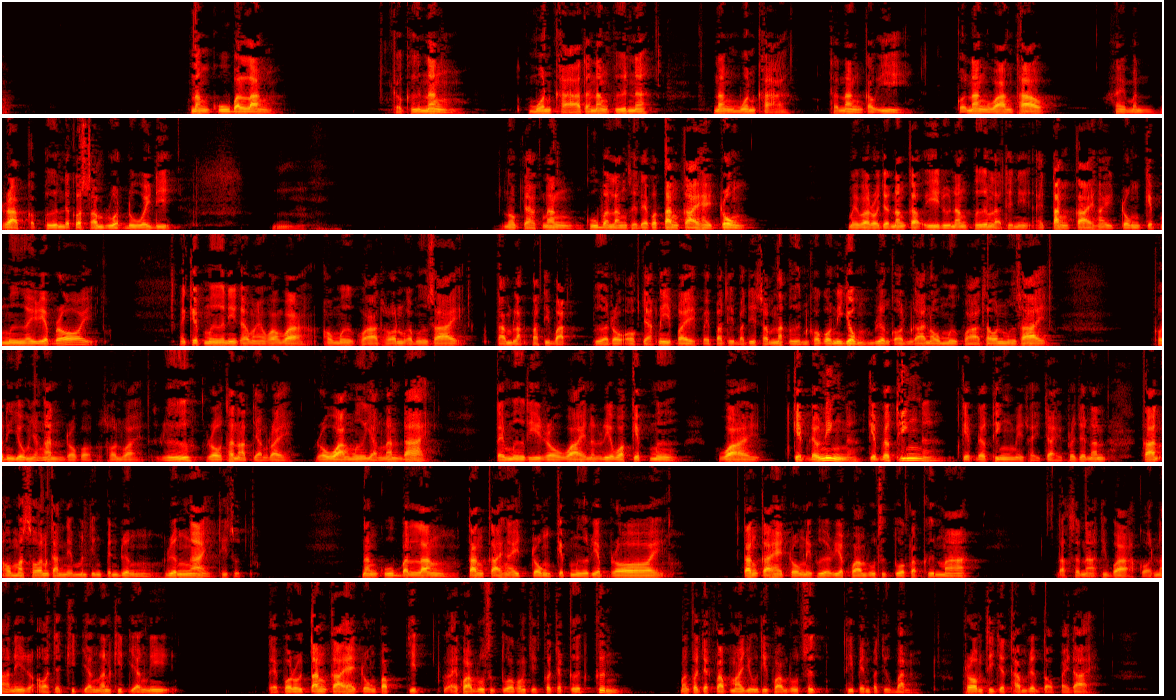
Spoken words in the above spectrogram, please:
นั่งคู่บัลลัง ก็คือนั่งม้วนขาถ้านั่งพื้นนะ นั่งม้วนขา ถ้านั่งเก้าอี้ ก็นั่งวางเท้า ให้มันราบกับพื้นแล้วก็สำรวจดูไว้ดีนอกจากนั่งคู่บัลลังเสร็จแล้วก็ตั้งกายให้ตรง ไม่ว่าเราจะนั่งเก้าอี้หรือนั่งพื้นละทีนี้ไอ้ตั้งกายให้ตรง เก็บมือให้เรียบร้อยให้เก็บมือนี่หมายความว่า เอามือขวาท้อนกับมือซ้าย ตามหลักปฏิบัติเผื่อเราออกจากนี่ไปไปปฏิบัติที่สำนักอื่นเขาก็นิยม เรื่องก่อนการเอามือขวาท้อนมือซ้าย เขานิยมอย่างนั้น เราก็ทอนไว้ หรือเราถนัดอย่างไร เราวางมืออย่างนั้นได้ แต่มือที่เราไว้นั้นเรียกว่าเก็บมือวายเก็บแล้วนิ่งนะเก็บแล้วทิ้งนะเก็บแล้วทิ้งไม่ใส่ใจ เพราะฉะนั้นการเอามาซ้อนกันเนี่ยมันจึงเป็นเรื่องเรื่องง่ายที่สุด นั่งคูบัลลังตั้งกายให้ตรง เก็บมือเรียบร้อย ตั้งกายให้ตรงในเพื่อเรียกความรู้สึกตัวกลับคืนมา ลักษณะที่ว่าก่อนหน้านี้เราอาจจะคิดอย่างนั้นคิดอย่างนี้ แต่พอเราตั้งกายให้ตรงปั๊บจิตไอความรู้สึกตัวของจิตก็จะเกิดขึ้น มันก็จะกลับมาอยู่ที่ความรู้สึกที่เป็นปัจจุบัน พร้อมที่จะทำเรื่องต่อไปได้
